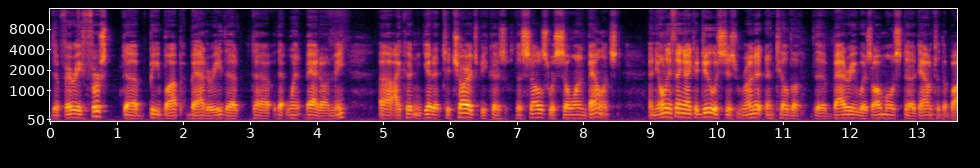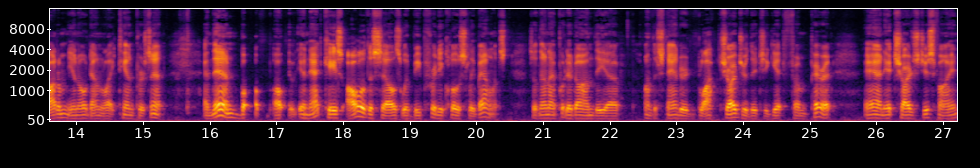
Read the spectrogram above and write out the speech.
the very first uh, Bebop battery that uh, that went bad on me, uh, I couldn't get it to charge because the cells were so unbalanced. And the only thing I could do was just run it until the, the battery was almost uh, down to the bottom, you know, down to like 10%. And then, uh, uh, in that case, all of the cells would be pretty closely balanced. So then I put it on the, uh, on the standard block charger that you get from Parrot, and it charged just fine.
